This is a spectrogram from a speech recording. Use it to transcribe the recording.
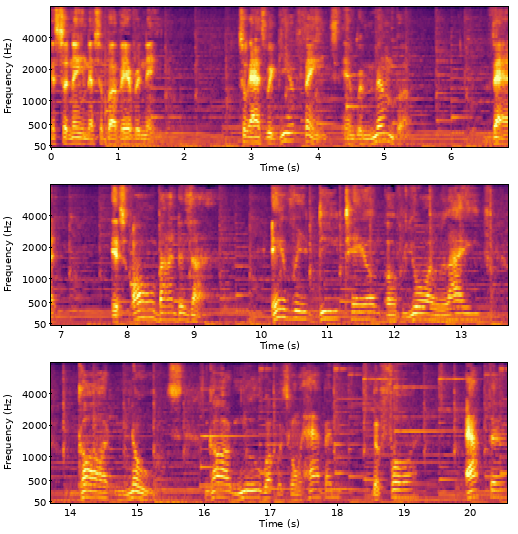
It's a name that's above every name. So as we give thanks and remember that it's all by design. Every detail of your life, God knows. God knew what was going to happen before, after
